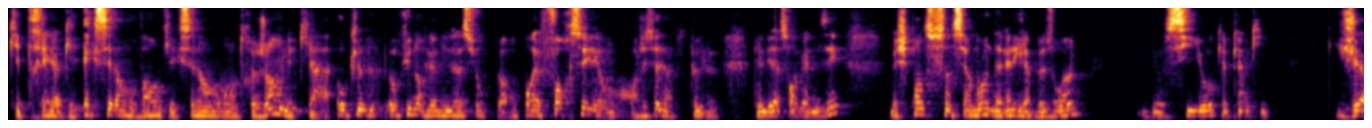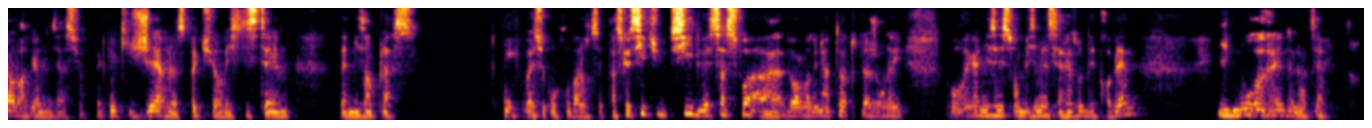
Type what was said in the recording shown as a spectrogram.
qui est très, qui est excellent en vente, qui est excellent entre gens, mais qui a aucune aucune organisation. Alors on pourrait forcer, j'essaie d'un petit peu l'aider à s'organiser, mais je pense sincèrement derrière il a besoin de CEO, quelqu'un qui qui gère l'organisation, quelqu'un qui gère la structure, les systèmes, la mise en place et il se contrebalancer. Parce que si tu, s'il devait s'asseoir devant l'ordinateur toute la journée pour organiser son business et résoudre des problèmes, il mourrait de l'intérieur.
